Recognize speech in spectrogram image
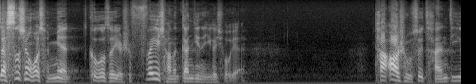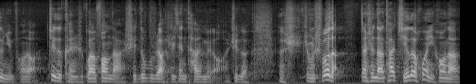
在私生活层面，克罗泽也是非常的干净的一个球员。他二十五岁谈第一个女朋友，这个肯定是官方的，谁都不知道他之前谈了没有啊？这个呃是这么说的。但是呢，他结了婚以后呢，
